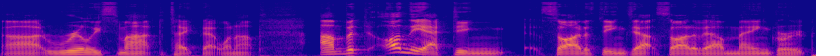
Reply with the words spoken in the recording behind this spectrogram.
Uh, really smart to take that one up. Um, but on the acting side of things, outside of our main group,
